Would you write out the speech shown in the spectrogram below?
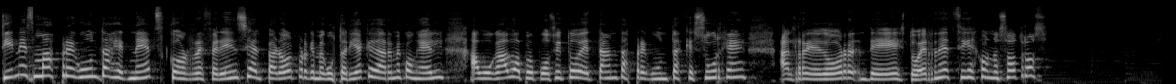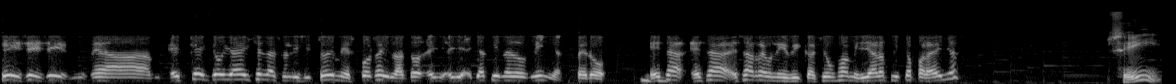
¿Tienes más preguntas, Ernest, con referencia al parol? Porque me gustaría quedarme con él, abogado, a propósito de tantas preguntas que surgen alrededor de esto. Ernest, ¿sigues con nosotros? Sí, sí, sí. es que yo ya hice la solicitud de mi esposa y la ella, tiene dos niñas, pero esa, esa, esa reunificación familiar aplica para ellas. Sí.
